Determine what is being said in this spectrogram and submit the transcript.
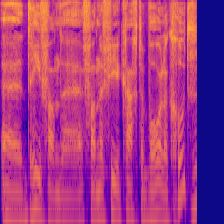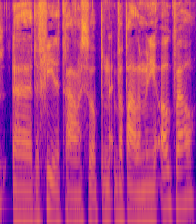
Uh, drie van de, van de vier krachten behoorlijk goed. de vierde trouwens op een bepaalde manier ook wel.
